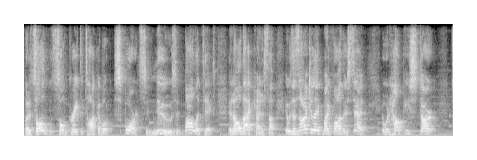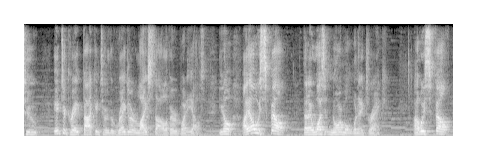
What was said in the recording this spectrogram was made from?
but it's also great to talk about sports and news and politics and all that kind of stuff. It was exactly like my father said. It would help you start to integrate back into the regular lifestyle of everybody else. You know, I always felt that I wasn't normal when I drank. I always felt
